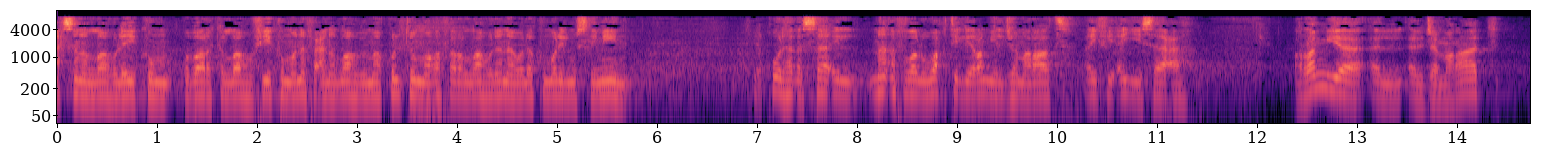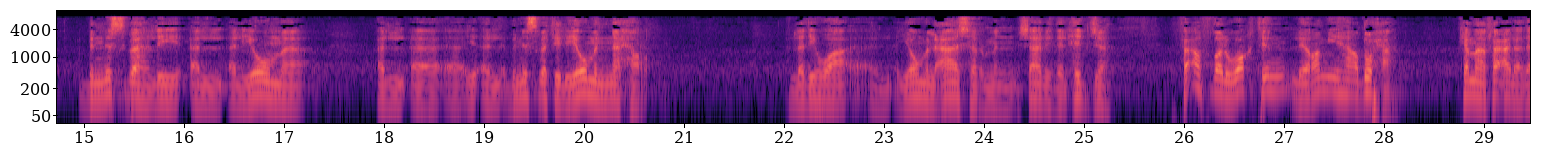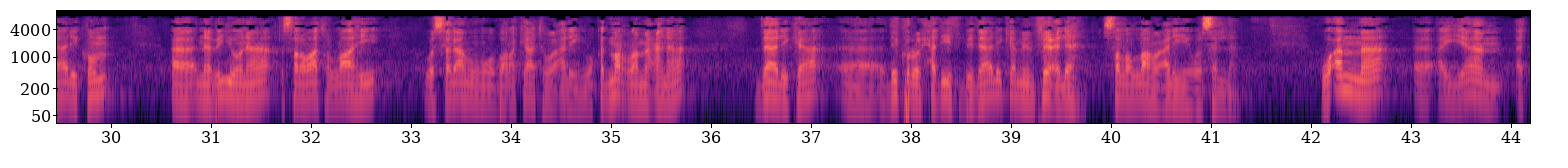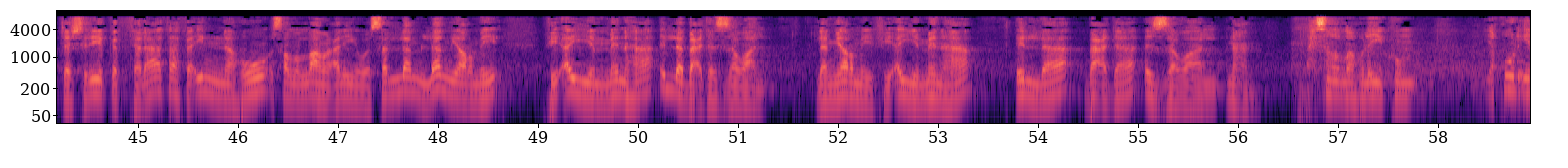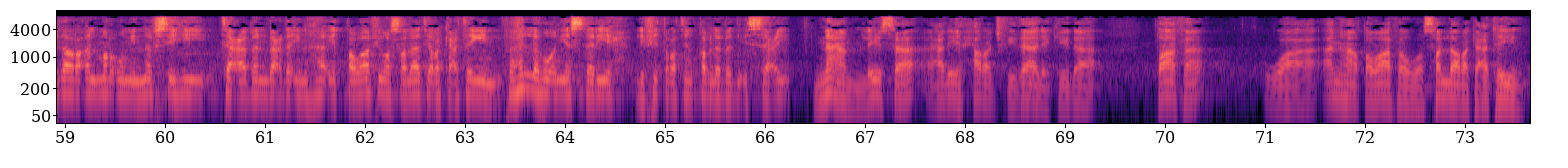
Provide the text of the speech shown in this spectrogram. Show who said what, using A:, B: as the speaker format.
A: أحسن الله ليكم وبارك الله فيكم ونفعنا الله بما قلتم وغفر الله لنا ولكم وللمسلمين. يقول هذا السائل ما أفضل وقت لرمي الجمرات؟ أي في أي ساعة؟
B: رمي الجمرات بالنسبة لليوم بالنسبة ليوم النحر الذي هو يوم العاشر من شهر ذي الحجة فأفضل وقت لرميها ضحى. كما فعل ذلكم نبينا صلوات الله وسلامه وبركاته عليه. وقد مر معنا ذلك ذكر الحديث بذلك من فعله صلى الله عليه وسلم. وأما أيام التشريق الثلاثة فإنه صلى الله عليه وسلم لم يرمي في أي منها إلا بعد الزوال. لم يرمي في أي منها إلا بعد الزوال. نعم.
A: أحسن الله ليكم يقول إذا رأى المرء من نفسه تعبا بعد إنهاء الطواف وصلاة ركعتين فهل له أن يستريح لفترة قبل بدء السعي؟
B: نعم ليس عليه حرج في ذلك. إذا طاف وأنهى طوافه وصلى ركعتين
